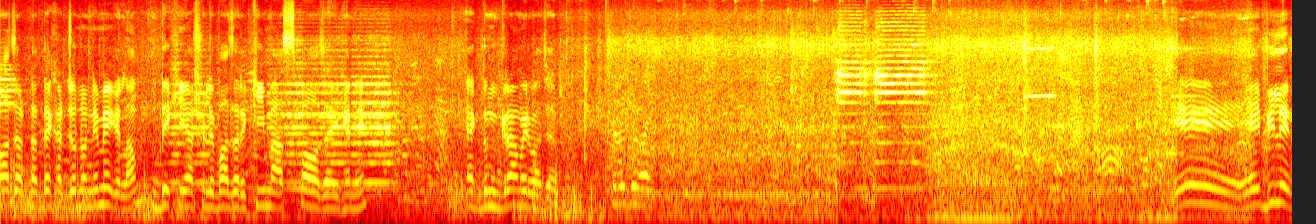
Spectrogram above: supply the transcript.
বাজারটা দেখার জন্য নেমে গেলাম। দেখি আসলে বাজারে কি মাছ পাওয়া যায় এখানে। একদম গ্রামের বাজার। এ এই বিলের।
